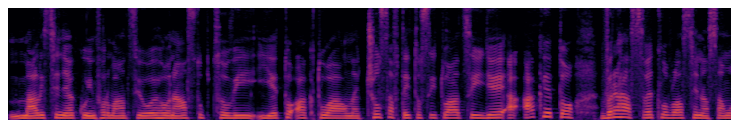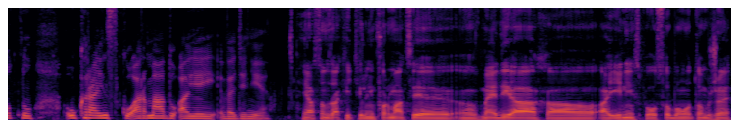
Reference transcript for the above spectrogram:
Mali ste nejakú informáciu o jeho nástupcovi? Je to aktuálne? Čo sa v tejto situácii deje? A aké to vrhá svetlo vlastne na samotnú ukrajinskú armádu a jej vedenie? Ja som zachytil informácie e, v médiách a aj iným spôsobom o tom, že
